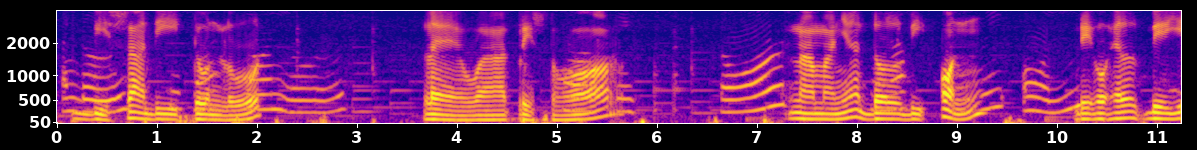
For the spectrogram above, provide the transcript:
Android bisa di-download download. lewat Play Store. Play Store. Namanya Dolby On. D O L B Y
